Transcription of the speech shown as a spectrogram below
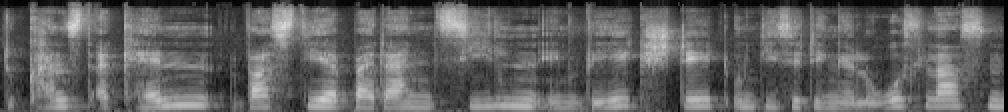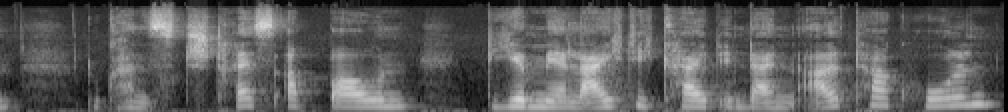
Du kannst erkennen, was dir bei deinen Zielen im Weg steht und diese Dinge loslassen. Du kannst Stress abbauen, dir mehr Leichtigkeit in deinen Alltag holen,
